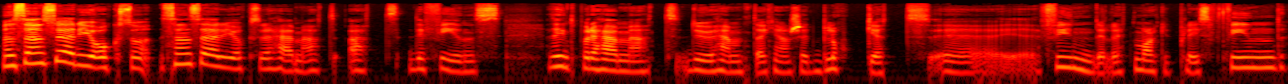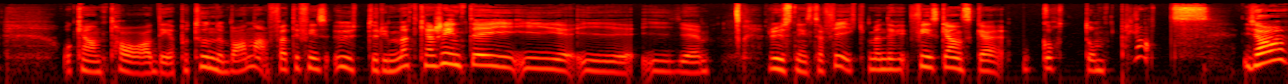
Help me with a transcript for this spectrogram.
Men sen så är det ju också, sen så är det ju också det här med att, att det finns Jag tänkte på det här med att du hämtar kanske ett Blocket-fynd eh, eller ett Marketplace-fynd och kan ta det på tunnelbanan för att det finns utrymmet, kanske inte i, i, i, i eh, rusningstrafik men det finns ganska gott om plats. Ja,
